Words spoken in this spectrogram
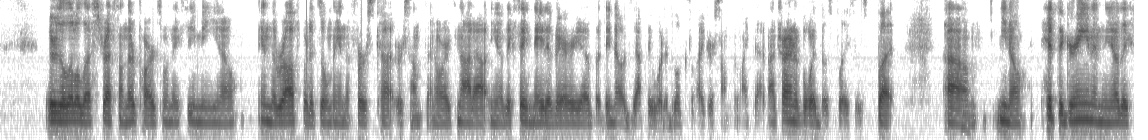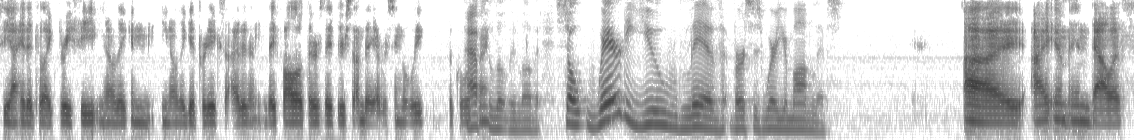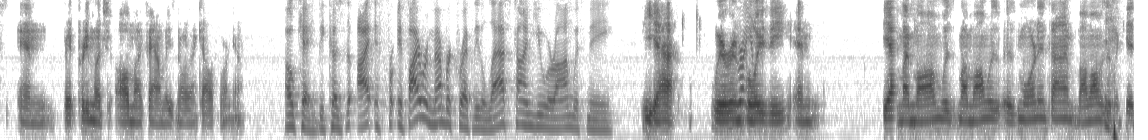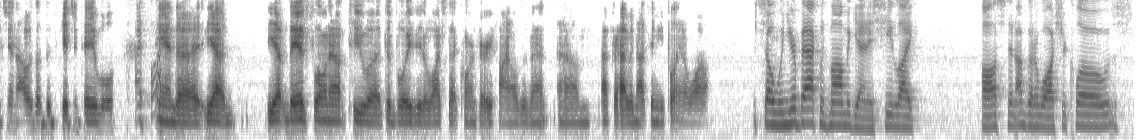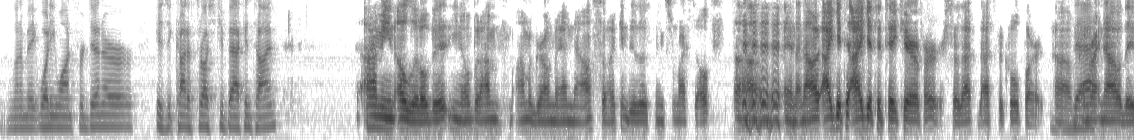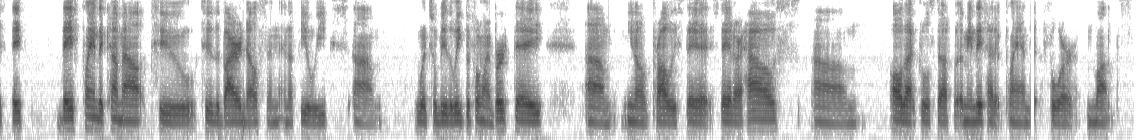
there's a little less stress on their parts when they see me, you know, in the rough, but it's only in the first cut or something, or it's not out, you know, they say native area, but they know exactly what it looks like or something like that. And I try and avoid those places, but, um, you know, hit the green and, you know, they see I hit it to like three feet, you know, they can, you know, they get pretty excited and they follow Thursday through Sunday every single week. It's the coolest thing. Absolutely love it. So, where do you live versus where your mom lives? I, I am in Dallas and pretty much all my family is Northern California. Okay, because the, I if, if I remember correctly, the last time you were on with me, Yeah, we were in you're- Boise, and yeah, my mom was my mom was it was morning time. My mom was in the kitchen. I was at the kitchen table, and uh, yeah, yeah, they had flown out to uh, to Boise to watch that Corn Ferry Finals event um, after having not seen me play in a while. so when you're back with mom again, is she like, Austin, I'm going to wash your clothes. I'm going to make. What do you want for dinner? Is it kind of thrust you back in time? I mean, a little bit, you know, but I'm I'm a grown man now, so I can do those things for myself. Um, and now I get to I get to take care of her, so that's that's the cool part. Um, That- and right now they've they've they've planned to come out to to the Byron Nelson in a few weeks, um, which will be the week before my birthday. Um, you know, probably stay at, stay at our house, um, all that cool stuff. But I mean, they've had it planned for months.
